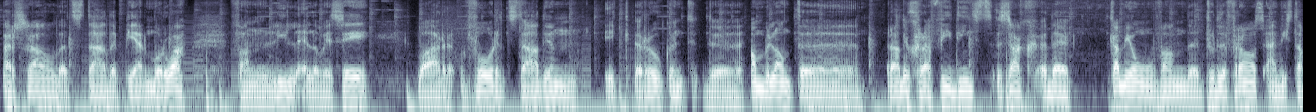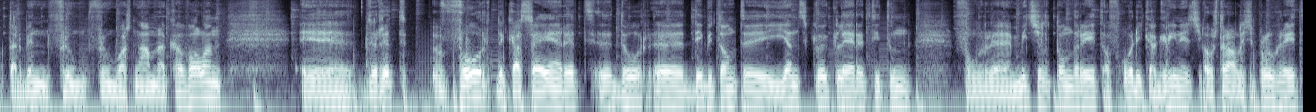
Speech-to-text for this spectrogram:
perszaal, dat stade Pierre Mauroy van Lille LOEC. Waar voor het stadion ik rokend de ambulante radiografiedienst zag. De camion van de Tour de France. En wie stapt daar binnen? Froome, was namelijk gevallen. Eh, de rit voor de kasseienrit uh, door uh, debutante Jens Keukler, die toen voor Mitchelton reed, of Orica Greenwich, Australische ploeg reed.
